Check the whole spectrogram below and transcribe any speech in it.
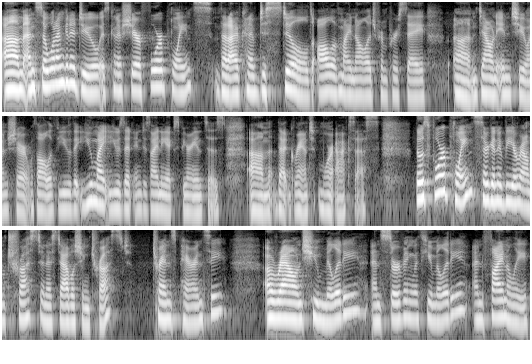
Um, and so, what I'm going to do is kind of share four points that I've kind of distilled all of my knowledge from Per Se um, down into and share it with all of you that you might use it in designing experiences um, that grant more access. Those four points are going to be around trust and establishing trust, transparency, around humility and serving with humility, and finally,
